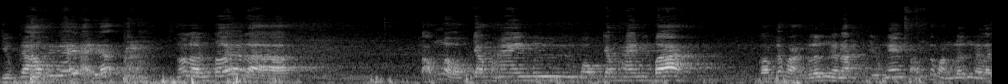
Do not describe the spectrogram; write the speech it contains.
Chiều cao cái ghế này á nó lên tới là tổng là 120 123 còn cái phần lưng này nè chiều ngang tổng cái phần lưng này là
